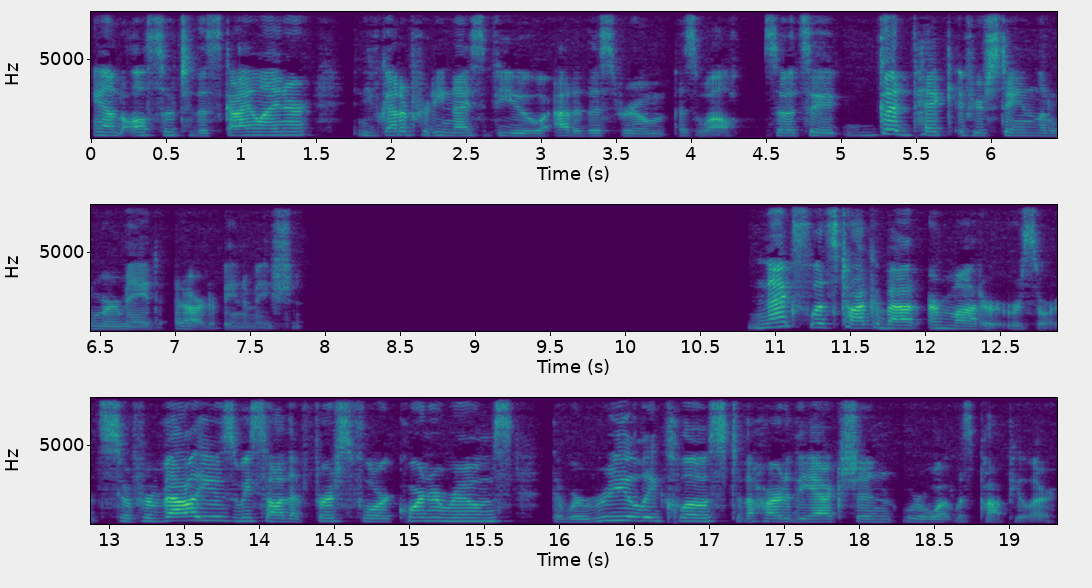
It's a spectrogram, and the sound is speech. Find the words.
and also to the Skyliner, and you've got a pretty nice view out of this room as well. So it's a good pick if you're staying Little Mermaid at Art of Animation. Next, let's talk about our moderate resorts. So for values, we saw that first floor corner rooms that were really close to the heart of the action were what was popular.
